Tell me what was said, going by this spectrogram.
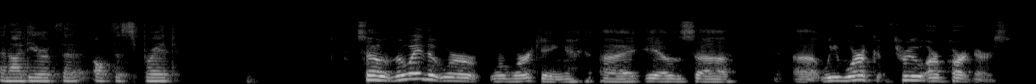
an idea of the, of the spread. So the way that we're, we're working uh, is uh, uh, we work through our partners.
